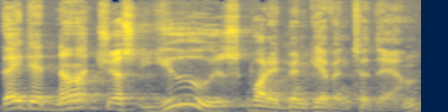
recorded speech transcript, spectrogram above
they did not just use what had been given to them,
